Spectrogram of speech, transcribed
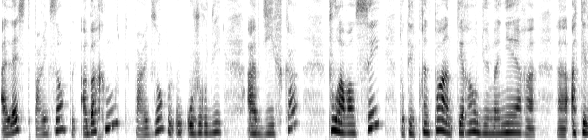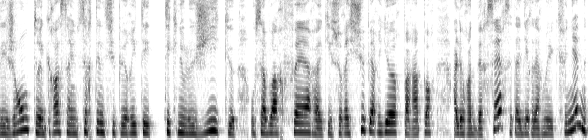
à l'Est, par exemple, à Bakhmut, par exemple, ou aujourd'hui à Avdiivka, pour avancer. Donc ils ne prennent pas un terrain d'une manière euh, intelligente grâce à une certaine supériorité technologique, au savoir-faire qui serait supérieur par rapport à leur adversaire, c'est-à-dire l'armée ukrainienne.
